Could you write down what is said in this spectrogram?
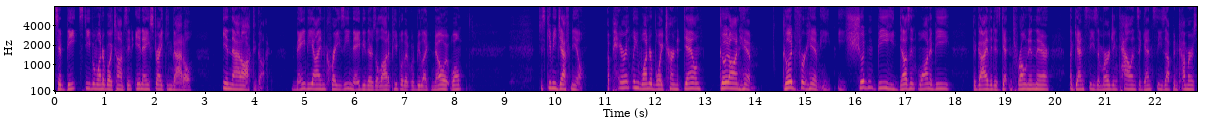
to beat Stephen Wonderboy Thompson in a striking battle in that octagon. Maybe I'm crazy. Maybe there's a lot of people that would be like, no, it won't. Just give me Geoff Neal. Apparently, Wonderboy turned it down. Good on him. Good for him. He he shouldn't be. He doesn't want to be the guy that is getting thrown in there against these emerging talents, against these up and comers.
